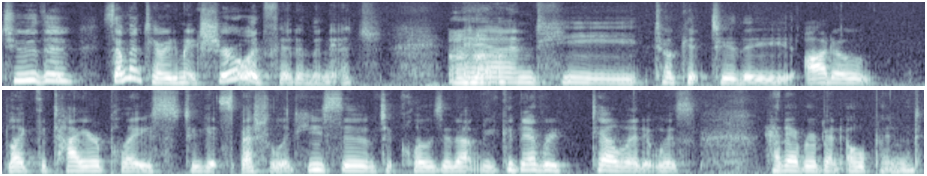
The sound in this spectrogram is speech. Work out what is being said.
to the cemetery to make sure it would fit in the niche, and he took it to the auto, like the tire place, to get special adhesive to close it up. You could never tell that it was had ever been opened,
